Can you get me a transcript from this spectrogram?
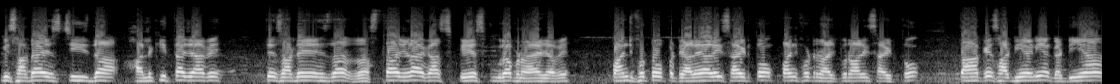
ਵੀ ਸਾਡਾ ਇਸ ਚੀਜ਼ ਦਾ ਹੱਲ ਕੀਤਾ ਜਾਵੇ ਤੇ ਸਾਡੇ ਇਸ ਦਾ ਰਸਤਾ ਜਿਹੜਾ ਹੈਗਾ, ਸਪੇਸ ਪੂਰਾ ਬਣਾਇਆ ਜਾਵੇ। 5 ਫੁੱਟ ਉਹ ਪਟਿਆਲੇ ਵਾਲੀ ਸਾਈਡ ਤੋਂ 5 ਫੁੱਟ ਰਾਜਪੁਰ ਵਾਲੀ ਸਾਈਡ ਤੋਂ, ਤਾਂ ਕਿ ਸਾਡੀਆਂ ਜਿਹੜੀਆਂ ਗੱਡੀਆਂ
